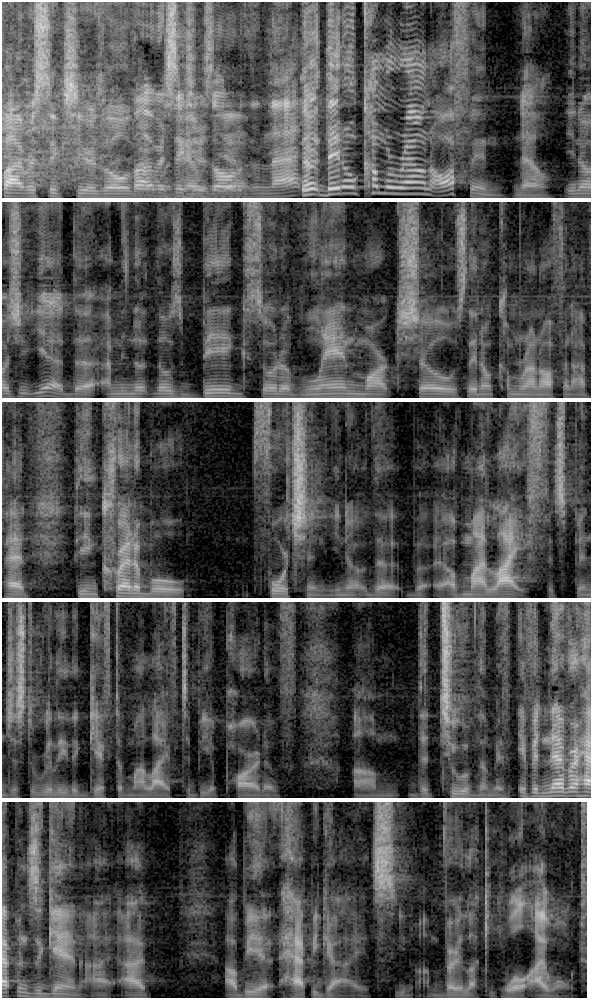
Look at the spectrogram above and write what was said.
Five or six years older. Five or six Ham- years older than that? They're- They don't come around often. No. You know, as you, yeah, the, I mean, th- those big sort of landmark shows, they don't come around often. I've had the incredible fortune, you know, the, the of my life. It's been just really the gift of my life to be a part of um, the two of them. If, if it never happens again, I, I, I'll be a happy guy. It's, you know, I'm very lucky. Well, I won't.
